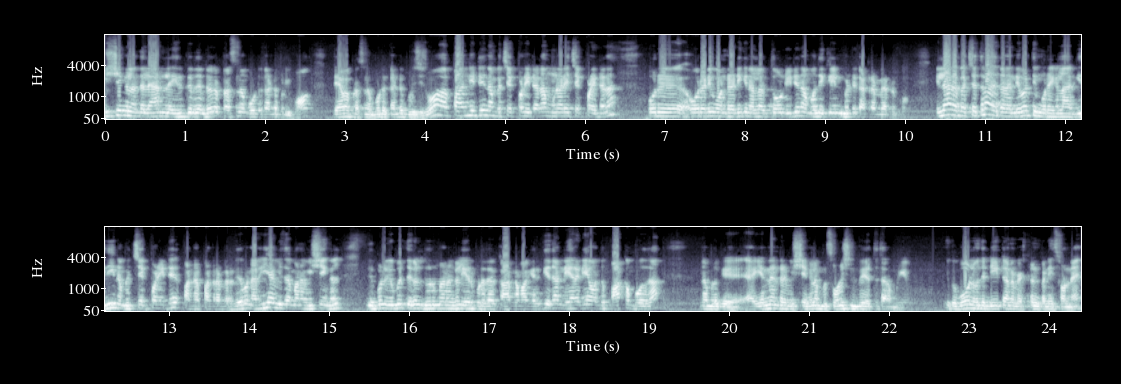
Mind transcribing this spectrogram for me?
விஷயங்கள் அந்த லேண்ட்ல இருக்குதுன்ற பிரச்சனை போட்டு கண்டுபிடிப்போம். தேவ பிரச்சனை போட்டு கண்டுபிடிச்சிருவோம் பண்ணிட்டு நம்ம செக் பண்ணிட்டோம்னா முன்னாடியே செக் பண்ணிட்டோம்னா ஒரு ஒரு அடி ஒன்றரை அடிக்கு நல்லா தோண்டிட்டு நம்ம வந்து க்ளீன் பண்ணிட்டு கட்டுற மாதிரி இருக்கும். இல்லாத பட்சத்துல அதுக்கான நிவர்த்தி முறைகள்லாம் இருக்கு இதையும் நம்ம செக் பண்ணிட்டு பண்ண பண்ற மாதிரி இருக்கு இது நிறைய விதமான விஷயங்கள் இது போல விபத்துகள் துர்மணங்கள் ஏற்படுவதற்கு காரணமாக இருக்கு இதான் நேரடியா வந்து பார்க்கும்போது தான் நம்மளுக்கு என்னென்ற விஷயங்களை நம்ம சொல்யூஷன் போய் எடுத்து தர முடியும். இப்போ போல் வந்து டீட்டாக நம்ம எக்ஸ்பிளைன் பண்ணி சொன்னேன்.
